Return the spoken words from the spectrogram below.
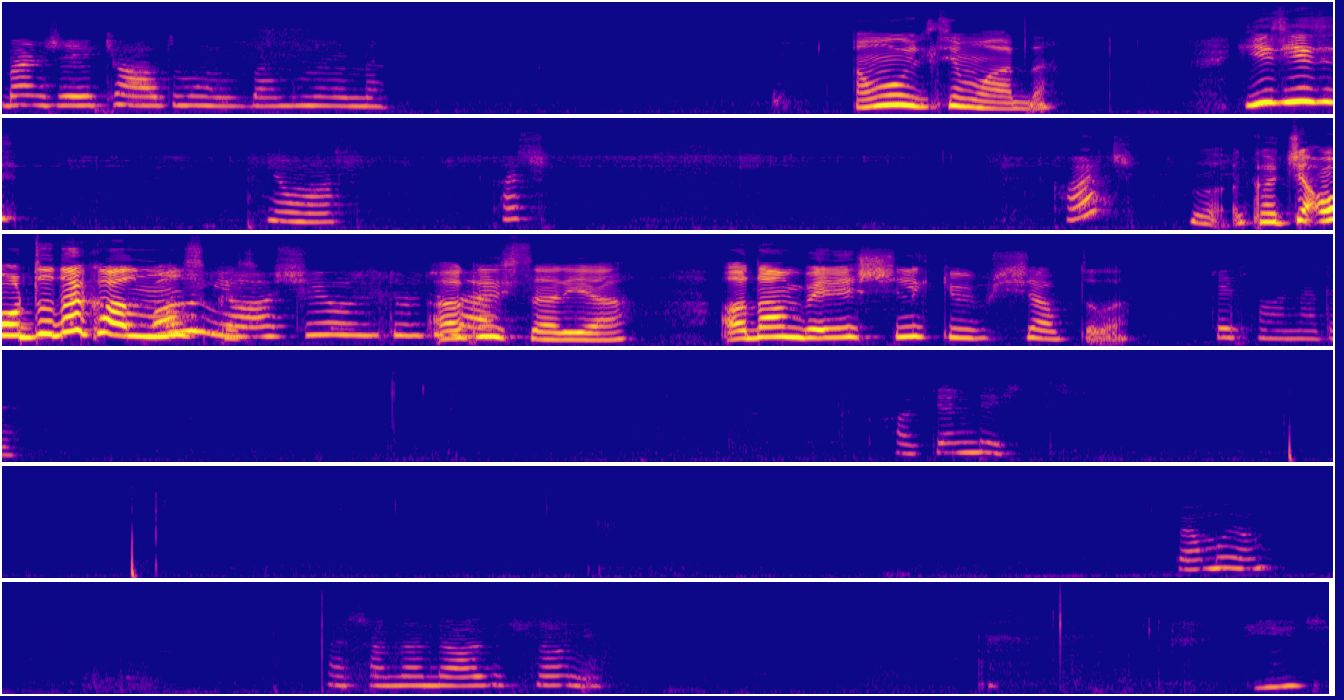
Ben J2 aldım ama ben bunu ölmem. Ama ultim vardı. Yiğit Yiğit. Ne var? Kaç? Kaç? Kaça ortada kalmaz. Oğlum ya şey öldürdüler. Arkadaşlar ya. Adam beleşçilik gibi bir şey yaptılar. Gel bana hadi. Karakterini değiştir. Ben buyum. Ben senden daha güçlü oynuyorum. Hiç.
